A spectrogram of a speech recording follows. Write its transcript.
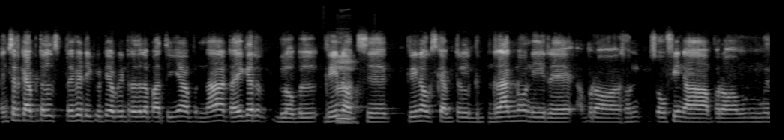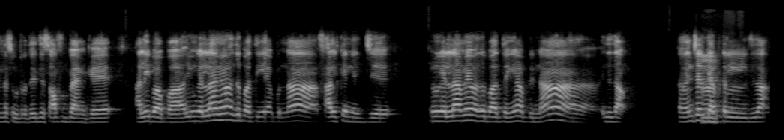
வெஞ்சர் கேபிட்டல்ஸ் பிரைவேட் ஈக்விட்டி அப்படின்றதுல பாத்தீங்க அப்படின்னா Tiger Global Green. Oaks Green Oaks Capital Dragoneer அப்புறம் சோஃபினா அப்புறம் என்ன சொல்றது இது சாஃப்ட் பேங்க் அலிபாபா இவங்க எல்லாமே வந்து பாத்தீங்க அப்படின்னா ஃபால்கன் எட்ஜ் இவங்க எல்லாமே வந்து பாத்தீங்க அப்படின்னா இதுதான் வெஞ்சர். கேபிட்டல் இதுதான்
